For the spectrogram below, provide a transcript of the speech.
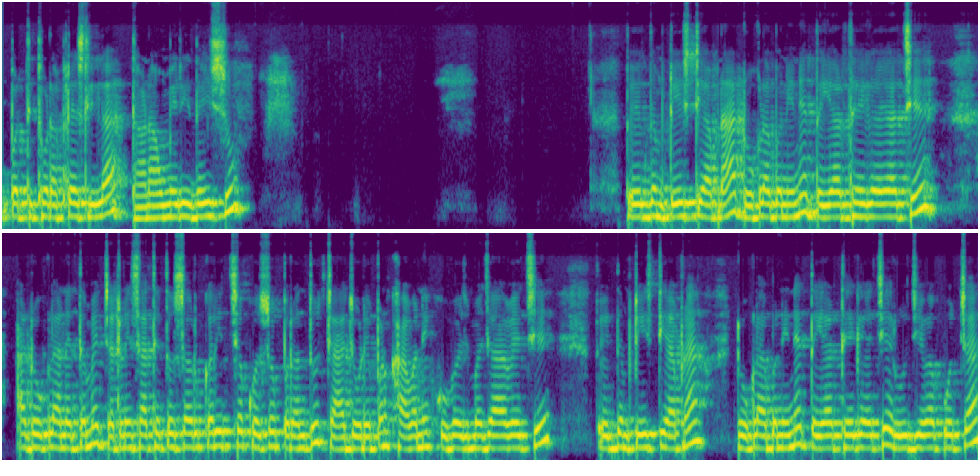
ઉપરથી થોડા ફ્રેશ લીલા ધાણા ઉમેરી દઈશું. તો એકદમ ટેસ્ટી આપણા ઢોકળા બનીને તૈયાર થઈ ગયા છે. આ ઢોકળાને તમે ચટણી સાથે તો સર્વ કરી જ શકો છો, પરંતુ ચા જોડે પણ ખાવાની ખૂબ જ મજા આવે છે. તો એકદમ ટેસ્ટી આપણા ઢોકળા બનીને તૈયાર થઈ ગયા છે. રૂ જેવા પોચા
